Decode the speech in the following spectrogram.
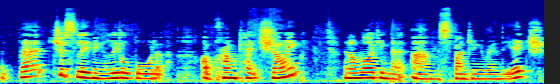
like that, just leaving a little border of crumb cake showing. And I'm liking that um, sponging around the edge.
